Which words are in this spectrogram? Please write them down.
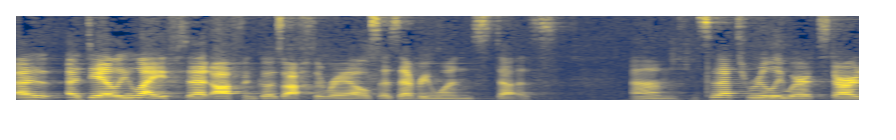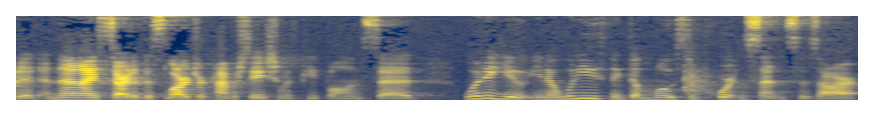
a, a, daily life that often goes off the rails as everyone's does. Um, so that's really where it started. And then I started this larger conversation with people and said, what do you, you know, what do you think the most important sentences are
